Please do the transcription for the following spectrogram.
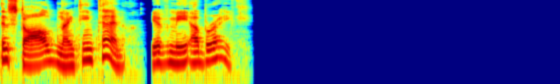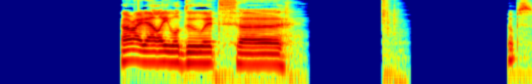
installed 1910. Give me a break. All right, Ellie, we'll do it. Uh... Oops.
